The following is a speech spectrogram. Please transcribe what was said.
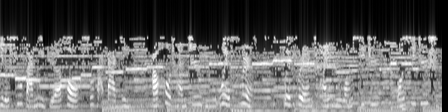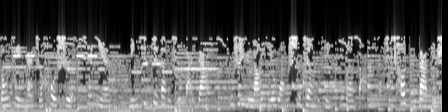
邕的书法秘诀后，书法大进，而后传之于魏夫人，魏夫人传于王羲之，王羲之是东晋乃至后世千年名气最大的书法家，出身于琅琊王氏这样的顶级门阀，是超级大名士。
